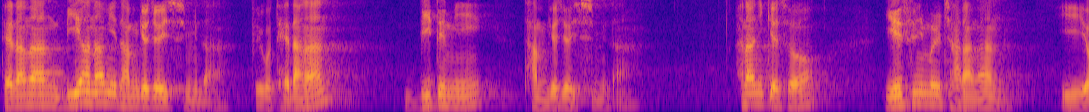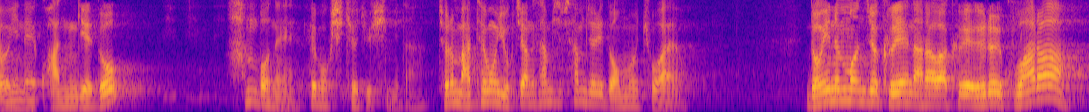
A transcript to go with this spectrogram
대단한 미안함이 담겨져 있습니다. 그리고 대단한 믿음이 담겨져 있습니다. 하나님께서 예수님을 자랑한 이 여인의 관계도 한 번에 회복시켜 주십니다. 저는 마태복음 6장 33절이 너무 좋아요. 너희는 먼저 그의 나라와 그의 의를 구하라.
